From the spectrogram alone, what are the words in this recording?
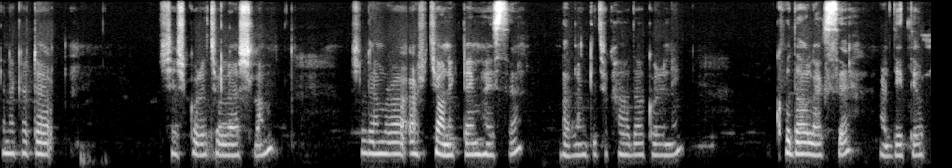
কেনাকাটা শেষ করে চলে আসলাম। আসলে আমরা আসছি অনেক টাইম হয়েছে, ভাবলাম কিছু খাওয়া দাওয়া করে নিই। ক্ষুদাও লাগছে, আর দ্বিতীয়ত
